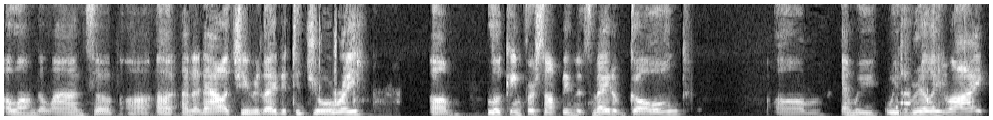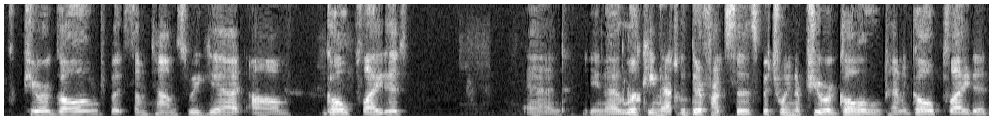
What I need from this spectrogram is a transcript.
along the lines of uh, uh, an analogy related to jewelry, um, looking for something that's made of gold. Um, and we, we really like pure gold, but sometimes we get um, gold plated. And, you know, looking at the differences between a pure gold and a gold plated.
